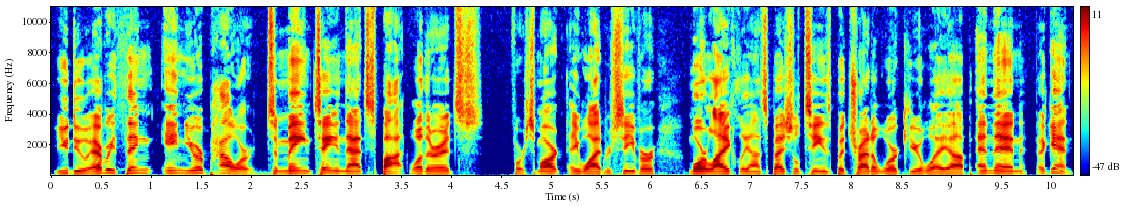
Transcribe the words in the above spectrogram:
you do everything in your power to maintain that spot, whether it's for Smart, a wide receiver, more likely on special teams, but try to work your way up. And then again,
